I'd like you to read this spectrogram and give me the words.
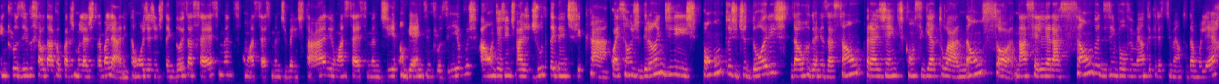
inclusivo saudável para as mulheres trabalharem. Então, hoje a gente tem dois assessments, um assessment de bem-estar e um assessment de ambientes inclusivos inclusivos, aonde a gente ajuda a identificar quais são os grandes pontos de dores da organização para a gente conseguir atuar não só na aceleração do desenvolvimento e crescimento da mulher,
